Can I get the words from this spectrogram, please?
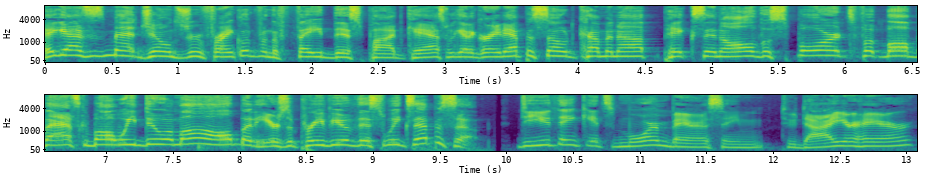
Hey guys, this is Matt Jones, Drew Franklin from the Fade This podcast. We got a great episode coming up, picks in all the sports, football, basketball, we do them all, but here's a preview of this week's episode. Do you think it's more embarrassing to dye your hair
